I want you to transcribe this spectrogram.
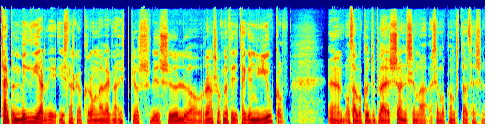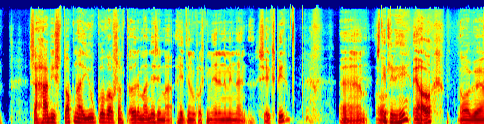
tæpum miljardi íslenska króna vegna uppgjörs við sölu á rannsóknarfyrirtækjun Júkov um, og það var Guðublaðið Sönn sem, sem að komst að þessu. Sahavi stopnaði Júkov á samt öðru manni sem heitir nú hvorki meirinn að minna en Shakespeare. Um, Stilli við því? Já, og uh,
